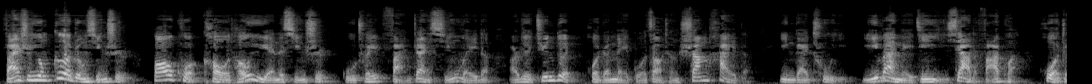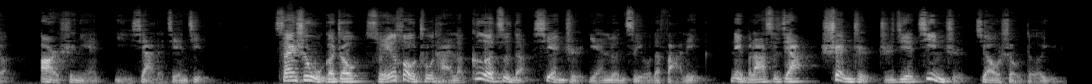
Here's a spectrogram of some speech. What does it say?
凡是用各种形式。包括口头语言的形式鼓吹反战行为的，而对军队或者美国造成伤害的，应该处以一万美金以下的罚款或者二十年以下的监禁。三十五个州随后出台了各自的限制言论自由的法令，内布拉斯加甚至直接禁止教授德语。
